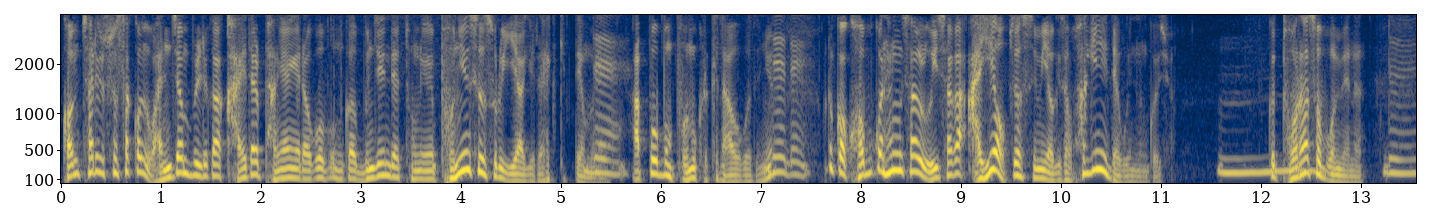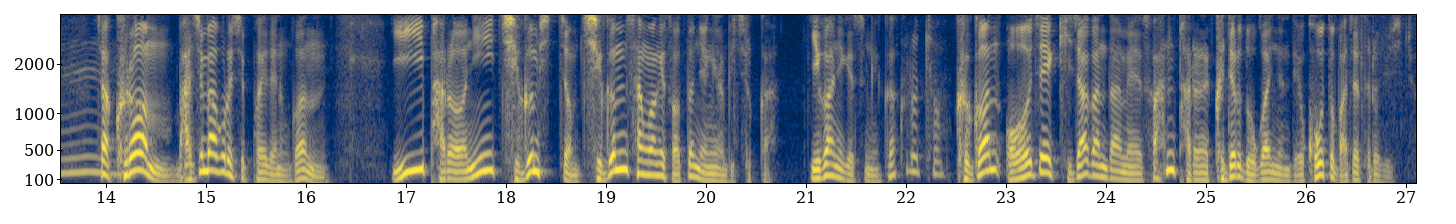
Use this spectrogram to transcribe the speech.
검찰이 수사권 완전 분리가 가야 될 방향이라고 뭔가 문재인 대통령이 본인 스스로 이야기를 했기 때문에 네. 앞부분 보면 그렇게 나오거든요. 네네. 네. 그러니까 거부권 행사할 의사가 아예 없었음이 여기서 확인이 되고 있는 거죠. 음. 그 돌아서 보면은. 네. 자, 그럼 마지막으로 짚어야 되는 건 이 발언이 지금 시점, 지금 상황에서 어떤 영향을 미칠까? 이거 아니겠습니까? 그렇죠. 그건 어제 기자간담회에서 한 발언에 그대로 녹아 있는데요. 그것도 마저 들어주시죠.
